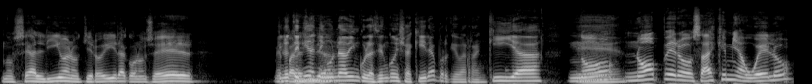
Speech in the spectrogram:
no sé, al Líbano, quiero ir a conocer. ¿Y Me no tenías ninguna vinculación con Shakira? Porque Barranquilla... No, eh, no, pero sabes que mi abuelo,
